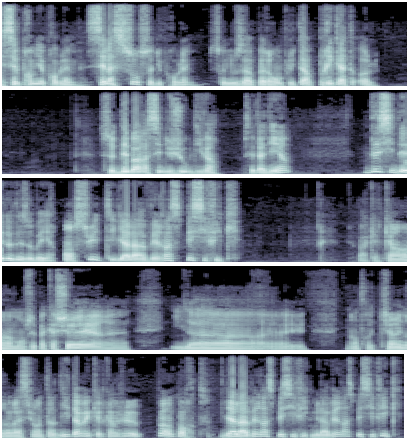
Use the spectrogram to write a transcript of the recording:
Et c'est le premier problème. C'est la source du problème. Ce que nous appellerons plus tard brikat hol. Se débarrasser du joug divin. C'est-à-dire, décider de désobéir. Ensuite, il y a la vera spécifique. Quelqu'un mangeait pas cachère, euh, il a euh, entretient une relation interdite avec quelqu'un, peu importe. Il y a la vera spécifique, mais la vera spécifique,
